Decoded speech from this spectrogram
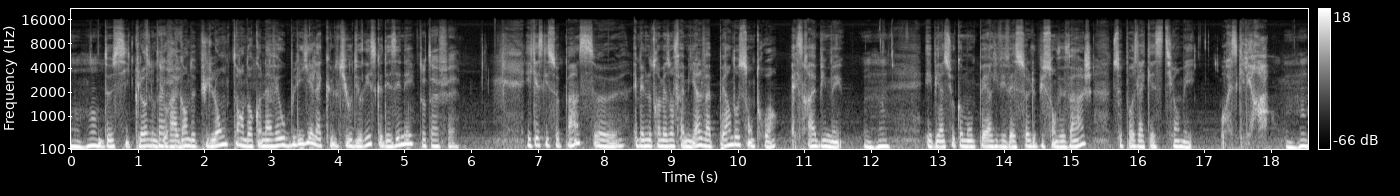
Mhm. de cyclone ou d'ouragan depuis longtemps. Donc, on avait oublié la culture du risque des aînés. Tout à fait. Et qu'est-ce qui se passe Euh, Eh bien, notre maison familiale va perdre son toit. Elle sera abîmée. Mhm. Et bien sûr, comme mon père, il vivait seul depuis son veuvage, se pose la question, mais où est-ce qu'il ira? Mhm.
